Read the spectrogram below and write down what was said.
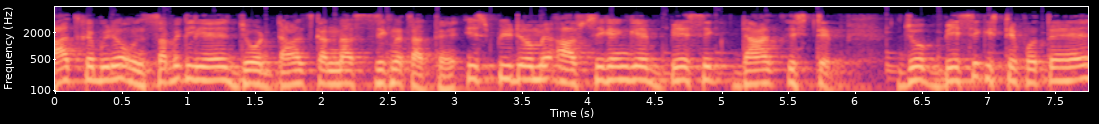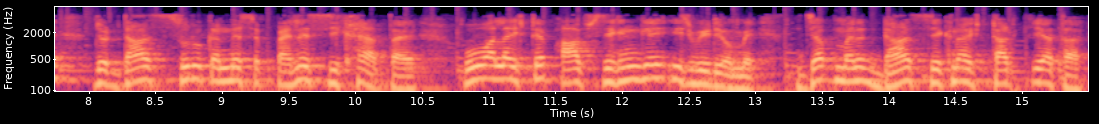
आज का वीडियो उन सभी के लिए जो डांस करना सीखना चाहते हैं। इस वीडियो में आप सीखेंगे बेसिक डांस स्टेप। जो बेसिक स्टेप होते हैं, जो डांस शुरू करने से पहले सीखा जाता है, वो वाला स्टेप आप सीखेंगे इस वीडियो में। जब मैंने डांस सीखना स्टार्ट किया था,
